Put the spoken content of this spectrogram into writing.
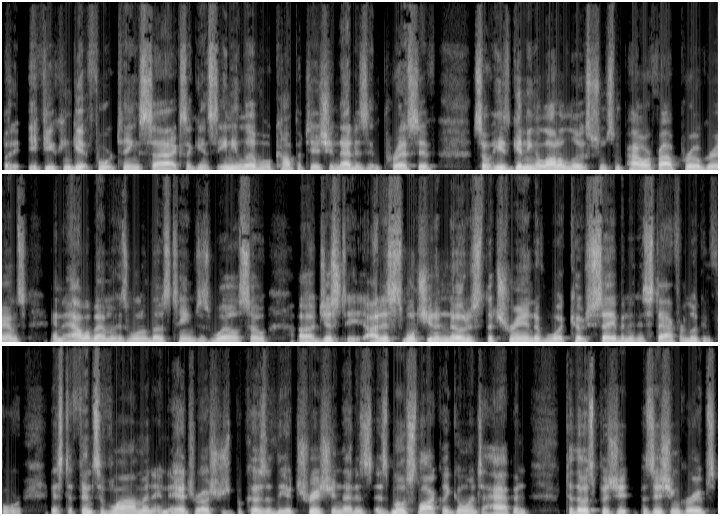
but if you can get 14 sacks against any level of competition, that is impressive. So he's getting a lot of looks from some Power Five programs, and Alabama is one of those teams as well. So uh, just I just want you to notice the trend of what Coach Saban and his staff are looking for. It's defensive linemen and edge rushers because of the attrition that is, is most likely going to happen to those posi- position groups.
